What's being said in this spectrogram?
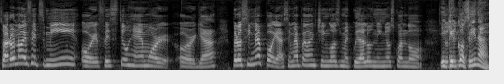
So I don't know if it's me or if it's still him or or yeah, pero sí me apoya, sí me apoya en chingos, me cuida a los niños cuando. ¿Y quién cocina?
